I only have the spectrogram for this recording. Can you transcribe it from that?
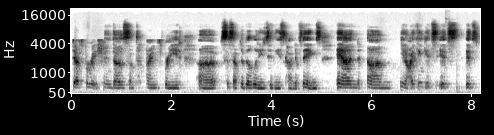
desperation does sometimes breed uh, susceptibility to these kind of things. And um, you know, I think it's it's it's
